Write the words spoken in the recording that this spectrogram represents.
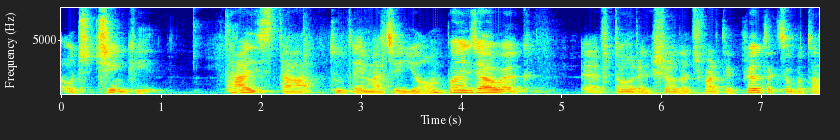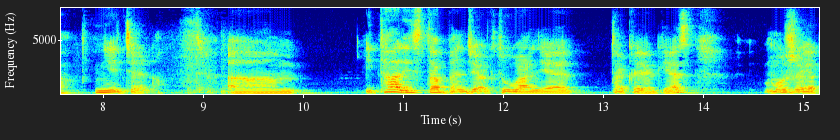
odcinki. Ta lista, tutaj macie ją, poniedziałek, e, wtorek, środa, czwartek, piątek, sobota, niedziela. Em, i ta lista będzie aktualnie taka jak jest. Może, jak,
